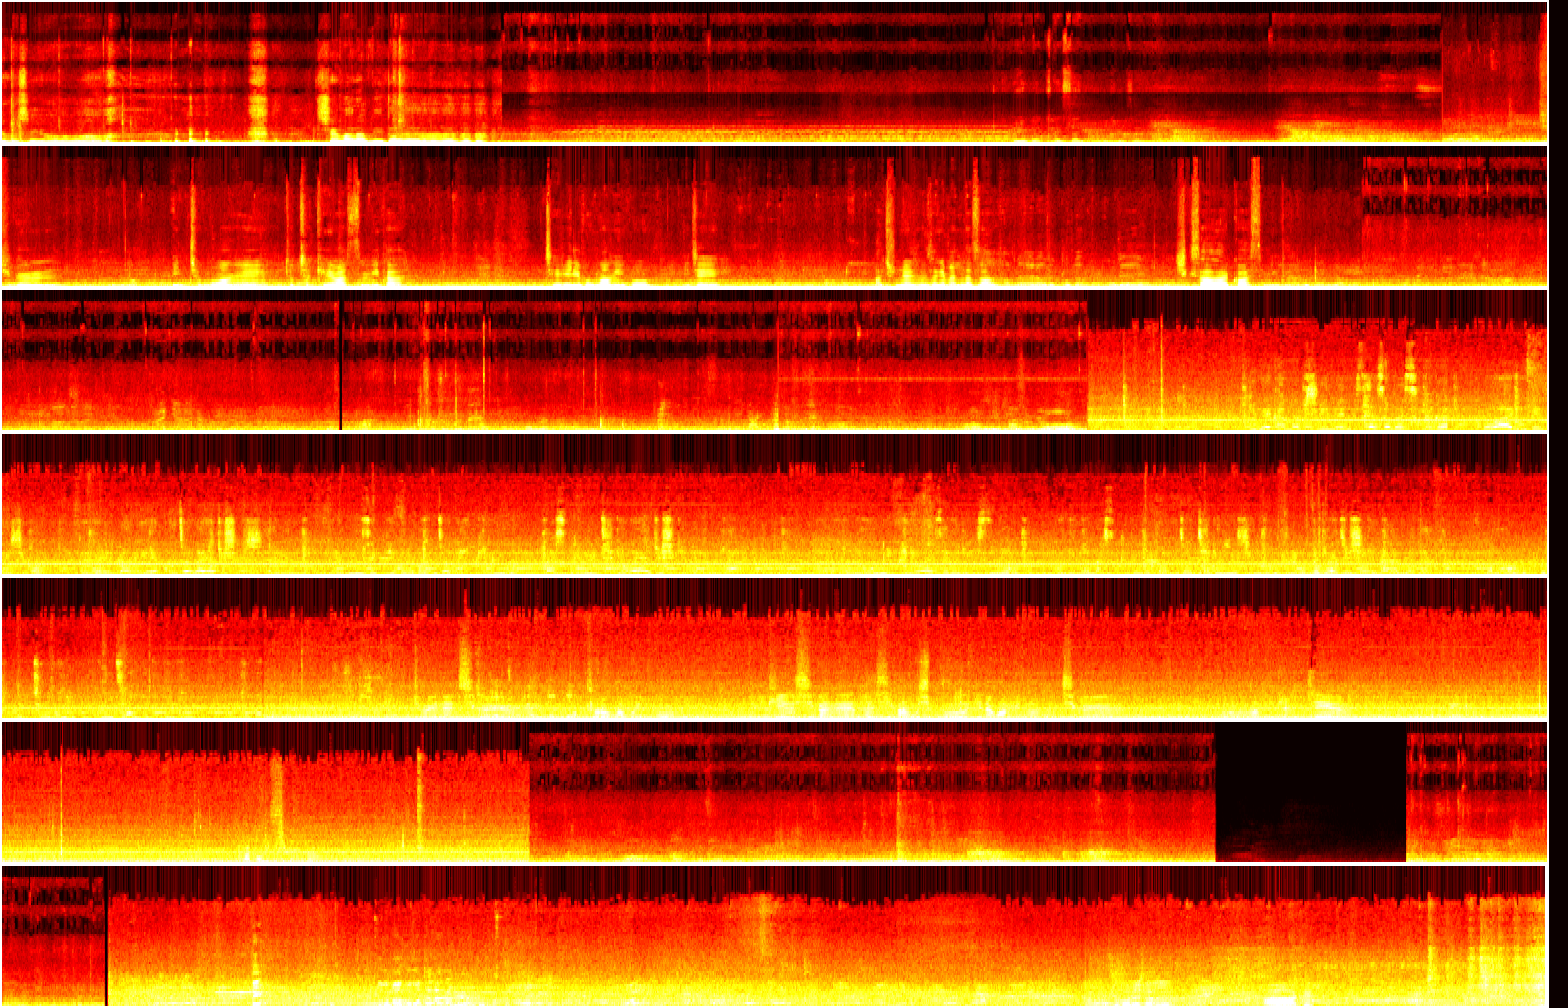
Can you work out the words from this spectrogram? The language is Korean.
안녕하세요. 출발합니다. 여기가 갈산 갈산. 지금 인천공항에 도착해 왔습니다. 제 1공항이고 이제 마춘열 선생님 만나서 식사할 것 같습니다. 기내 감압 산소 마스크가 입에 대시고 그를 머리에 고정하여 주십시오. 붉은색 팁을 먼저 당긴 후 마스크를 착용하여 주시기 바랍니다. 도움이 필요한 사람이 있으면 본인의 마스크를 먼저 착용하신 후 놓아주시기 바랍니다. 어? 충분히 않을 때는 고무가 저희는 지금 도쿄로 가고 있고 비행 시간은 1시간 50분이라고 합니다. 지금 어, 한 반쯤 이렇게 가고 있습니다. 네. 그것만 보고 따라가면. 일본에서는 아, 네.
